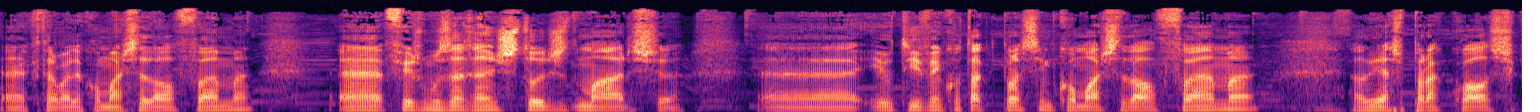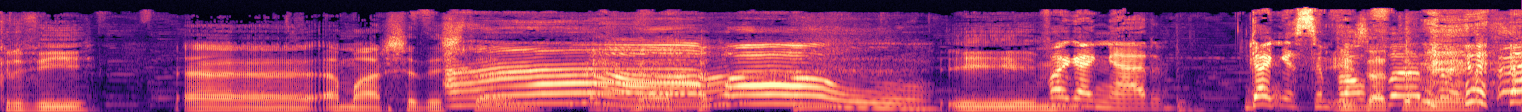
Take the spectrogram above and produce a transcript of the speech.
uh, que trabalha com a Marcha da Alfama, uh, fez-me os arranjos todos de marcha. Eu tive em contacto próximo com a Marcha da Alfama, aliás, para a qual escrevi a marcha deste ano. Ah, uau! E- Vai ganhar. Ganha sempre Exatamente. Alfama.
